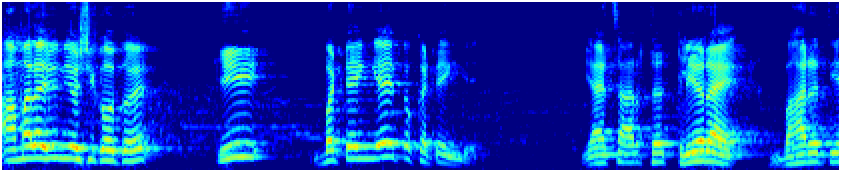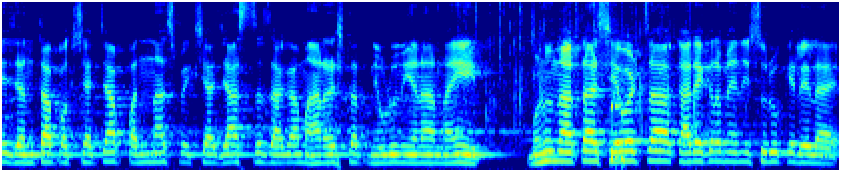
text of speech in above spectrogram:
आम्हाला येऊन यो शिकवतोय की बटेंगे तो कटेंगे. याचा अर्थ क्लिअर आहे. भारतीय जनता पक्षाच्या पन्नासपेक्षा जास्त जागा महाराष्ट्रात निवडून येणार नाहीत. म्हणून आता शेवटचा कार्यक्रम यांनी सुरू केलेला आहे.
